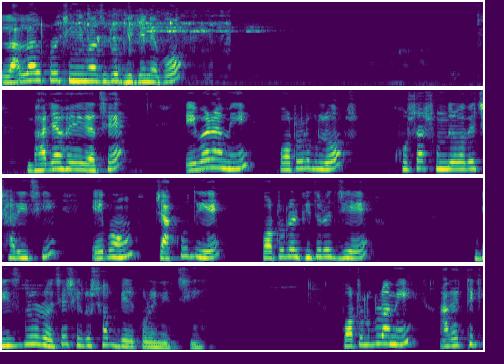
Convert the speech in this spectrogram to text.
লাল লাল করে চিংড়ি মাছগুলো ভেজে নেব। ভাজা হয়ে গেছে। এবার আমি পটলগুলো খোসা সুন্দরভাবে ছাড়িয়েছি এবং চাকু দিয়ে পটলের ভিতরে যে বীজগুলো রয়েছে সেগুলো সব বের করে নিচ্ছি। পটলগুলো আমি আগের থেকে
